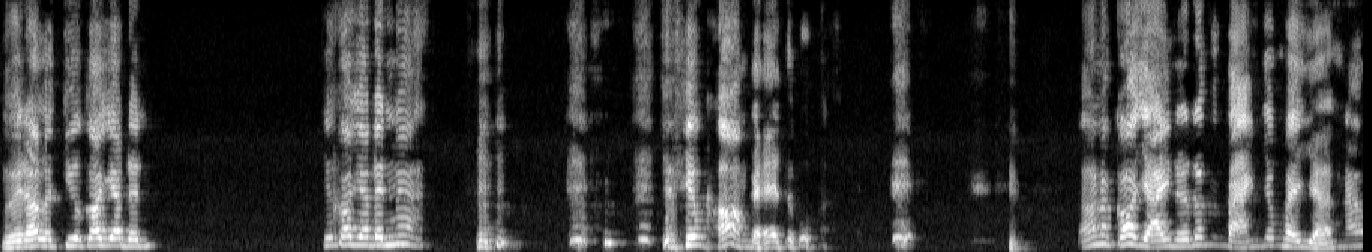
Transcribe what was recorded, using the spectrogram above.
Người đó là chưa có gia đình. Chưa có gia đình á. chứ thiếu có ông đệ luôn đó nó có vậy nữa đó các bạn chứ không phải giận đâu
